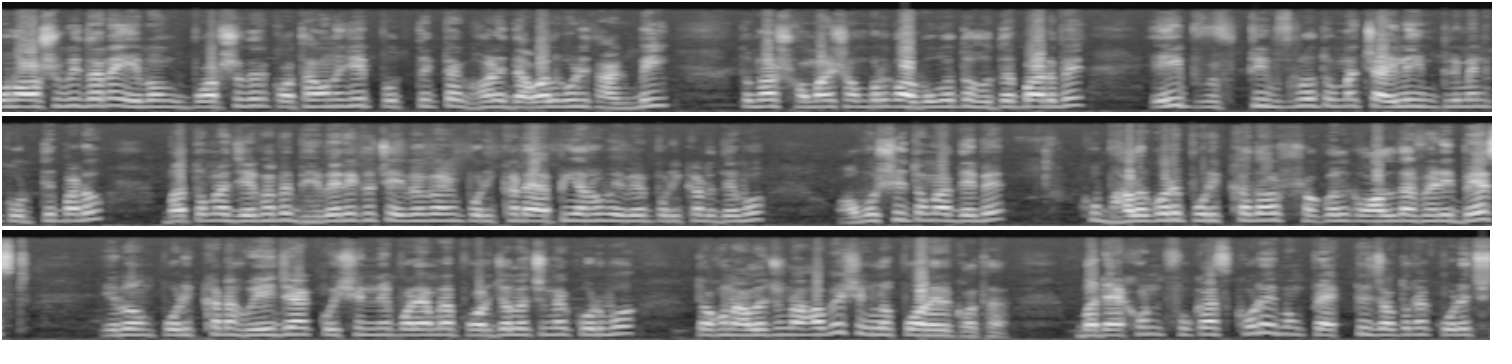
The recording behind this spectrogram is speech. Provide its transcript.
কোনো অসুবিধা নেই এবং পর্ষদের কথা অনুযায়ী প্রত্যেকটা ঘরে দেওয়ালঘড়ি থাকবেই। তোমরা সময় সম্পর্কে অবগত হতে পারবে। এই টিপসগুলো তোমরা চাইলে ইমপ্লিমেন্ট করতে পারো বা তোমরা যেভাবে ভেবে রেখেছো, এইভাবে আমি পরীক্ষাটা অ্যাপিয়ার হব এভাবে পরীক্ষাটা দেবো, অবশ্যই তোমরা দেবে। খুব ভালো করে পরীক্ষা দাও, সকলকে অল দ্য ভেরি বেস্ট এবং পরীক্ষাটা হয়ে যাক নিয়ে পরে আমরা পর্যালোচনা করব, তখন আলোচনা হবে, সেগুলো পরের কথা। বাট এখন ফোকাস করে এবং প্র্যাকটিস যতটা করেছ,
